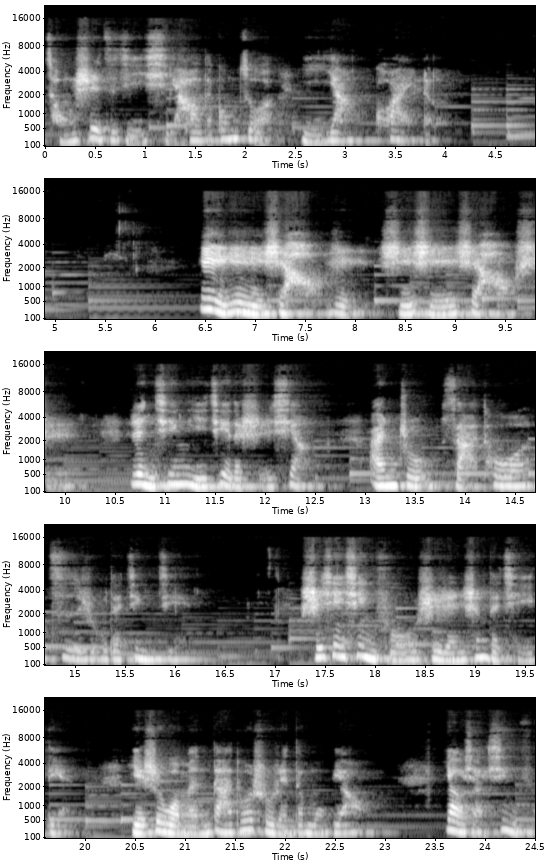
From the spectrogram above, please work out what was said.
从事自己喜好的工作一样快乐。日日是好日，时时是好时。认清一切的实相，安住洒脱自如的境界。实现幸福是人生的起点，也是我们大多数人的目标。要想幸福，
